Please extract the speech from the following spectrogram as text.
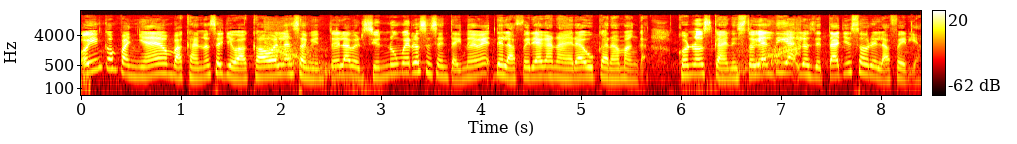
Hoy en compañía de Don Bacano se llevó a cabo el lanzamiento de la versión número 69 de la Feria Ganadera de Bucaramanga. Conozca, en estoy al día, los detalles sobre la feria.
